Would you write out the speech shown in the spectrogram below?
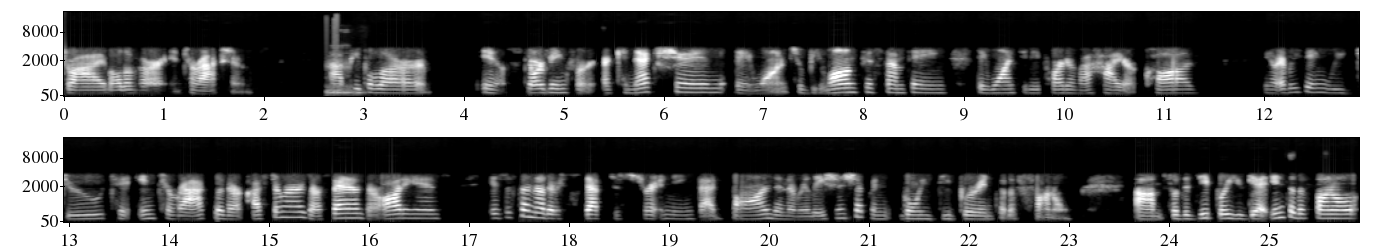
drive all of our interactions. Uh, mm-hmm. people are, you know, starving for a connection. They want to belong to something. They want to be part of a higher cause. You know, everything we do to interact with our customers, our fans, our audience is just another step to strengthening that bond and the relationship and going deeper into the funnel. Um, so the deeper you get into the funnel,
